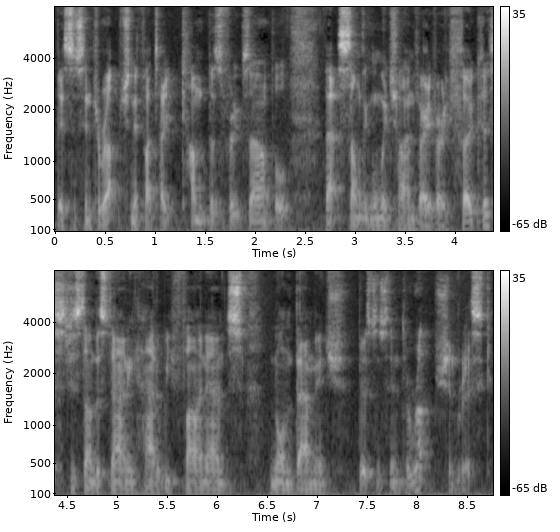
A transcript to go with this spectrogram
business interruption. If I take Compass, for example, that's something on which I'm very, very focused. Just understanding how do we finance non-damage business interruption risk.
